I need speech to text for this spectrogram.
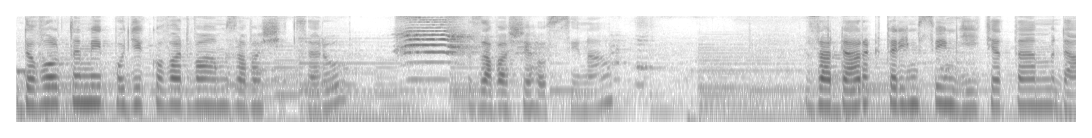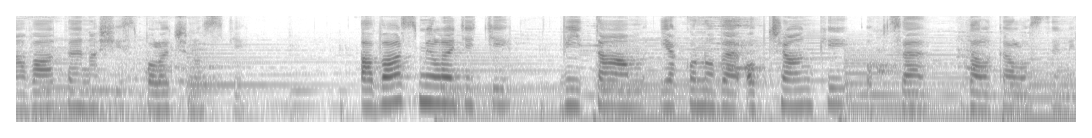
Dovolte mi poděkovat vám za vaši dceru, za vašeho syna, za dar, kterým svým dítětem dáváte naší společnosti. A vás, milé děti, vítám jako nové občanky obce Velká Losiny.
